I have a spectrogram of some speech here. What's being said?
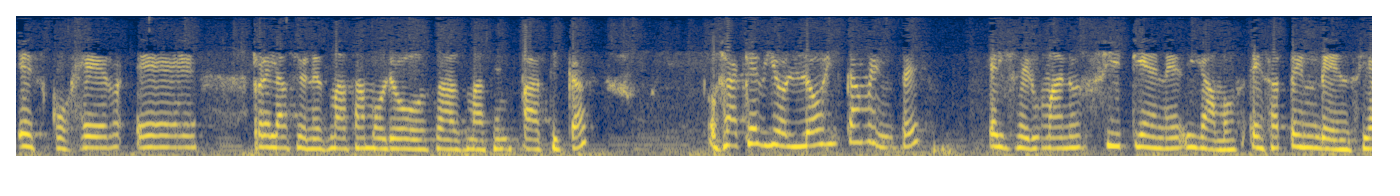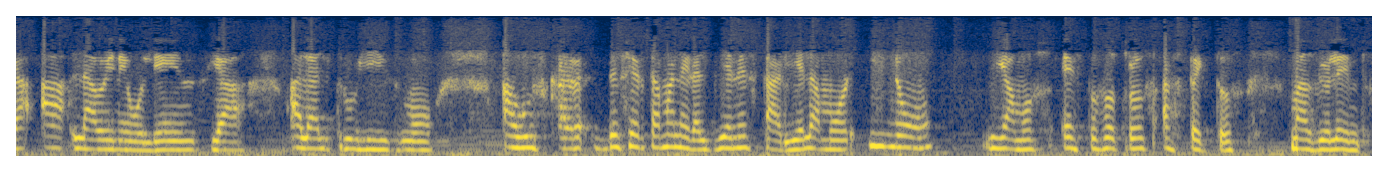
escoger relaciones más amorosas, más empáticas o sea que biológicamente el ser humano sí tiene, digamos, esa tendencia a la benevolencia, al altruismo, a buscar de cierta manera el bienestar y el amor y no, digamos, estos otros aspectos más violentos.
